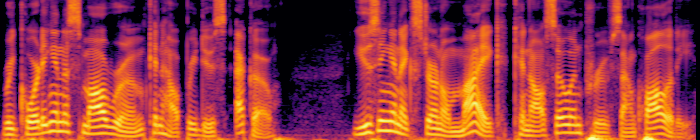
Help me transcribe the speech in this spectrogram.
Recording in a small room can help reduce echo. Using an external mic can also improve sound quality,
